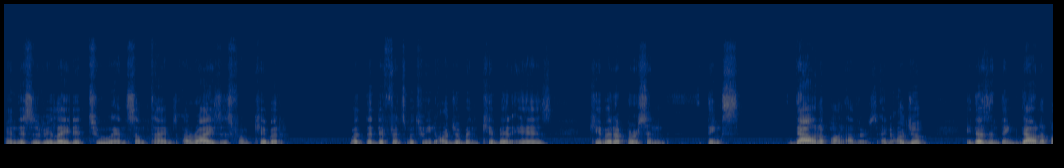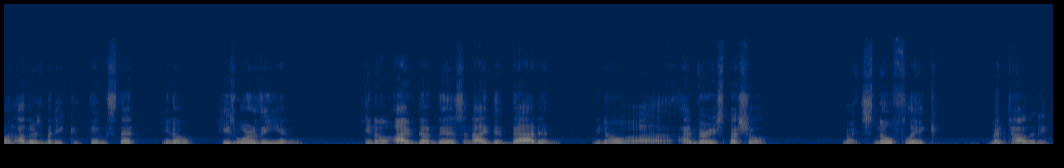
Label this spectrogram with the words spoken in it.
And this is related to and sometimes arises from kibr. But the difference between ujub and kibr is kibr, a person thinks down upon others. And ujub, he doesn't think down upon others, but he thinks that, you know, he's worthy and you know I've done this and I did that and you know uh, I'm very special. Right? Snowflake mentality.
